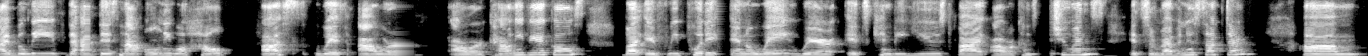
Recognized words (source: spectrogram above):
I believe that this not only will help us with our our county vehicles, but if we put it in a way where it can be used by our constituents, it's a revenue sector um,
